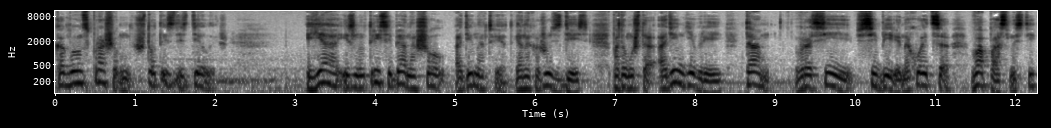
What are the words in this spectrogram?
как бы он спрашивал, что ты здесь делаешь? Я изнутри себя нашел один ответ. Я нахожусь здесь, потому что один еврей там, в России, в Сибири, находится в опасности.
